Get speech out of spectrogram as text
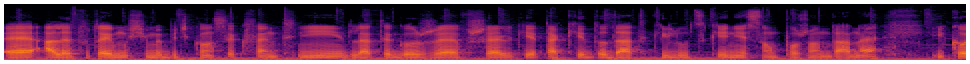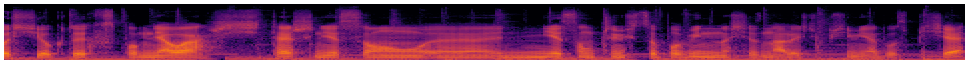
e, ale tutaj musimy być konsekwentni, dlatego że wszelkie takie dodatki ludzkie nie są pożądane i kości, o których wspomniałaś, też nie są, e, nie są czymś, co powinno się znaleźć w psim jadłospisie.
